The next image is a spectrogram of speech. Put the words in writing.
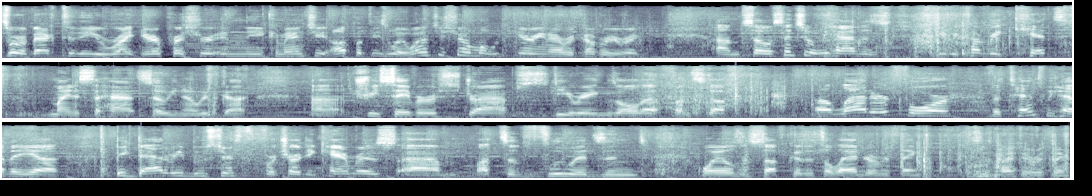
So we're back to the right air pressure in the Comanche. I'll put these away. Why don't you show them what we carry in our recovery rig? Um, so essentially what we have is a recovery kit minus the hat. So, you know, we've got uh, tree savers, straps, D-rings, all that fun stuff. A ladder for the tent. We have a uh, big battery booster for charging cameras. Um, lots of fluids and oils and stuff because it's a Land Rover thing. This is my favorite thing.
